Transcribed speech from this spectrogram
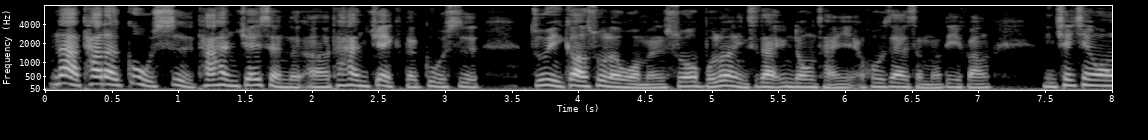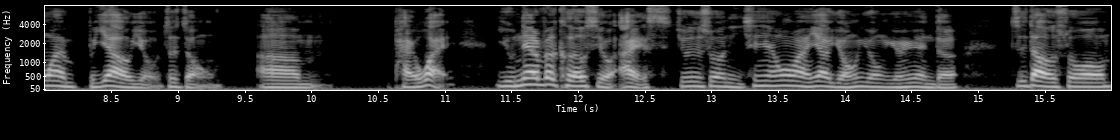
那他的故事，他和 Jason 的呃，他和 Jake 的故事，足以告诉了我们说，不论你是在运动产业或是在什么地方，你千千万万不要有这种嗯排外。You never close your eyes，就是说你千千万万要永永远远的知道说。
